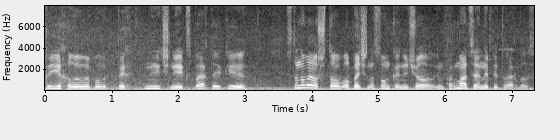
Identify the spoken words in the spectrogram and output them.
приїхали вибухтехнічні експерти, які встановили, що обична сумка, нічого, інформація не підтвердилася.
